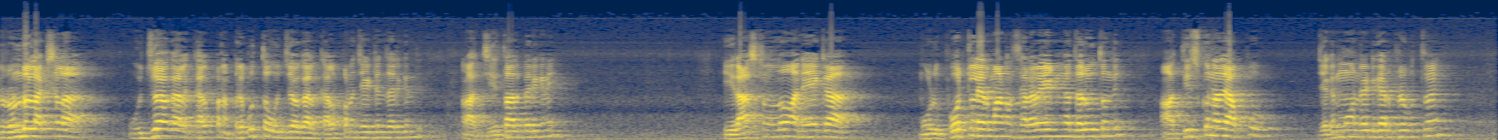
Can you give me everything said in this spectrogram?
రెండు లక్షల ఉద్యోగాల కల్పన ప్రభుత్వ ఉద్యోగాల కల్పన చేయడం జరిగింది. ఆ జీతాలు పెరిగినాయి. ఈ రాష్ట్రంలో అనేక మూడు పోర్టుల నిర్మాణం శరవేగంగా జరుగుతుంది. ఆ తీసుకున్నది అప్పు జగన్మోహన్ రెడ్డి గారి ప్రభుత్వమే.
